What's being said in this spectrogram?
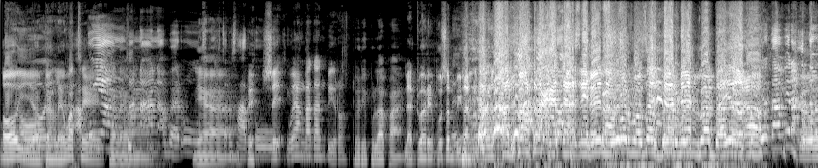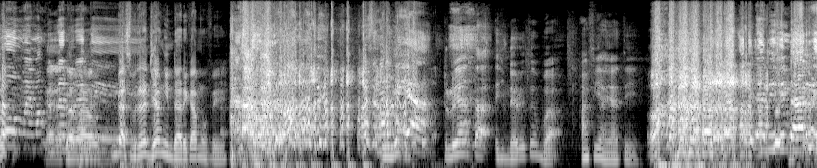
Oh iya, udah iya. lewat Aku sih. yang Udah lewat. anak-anak baru Ya. semester 1. Eh, sik, kowe angkatan piro? 2008. Lah 2009 barusan ajar sih. Ngawur masa 2009 Ayo. Ya tapi ra ketemu memang Tahu. berarti. Enggak sebenarnya dia ngindari kamu, Vi. Ya? Dulu yang tak hindari itu Mbak Afi Hayati. Tidak dihindari.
